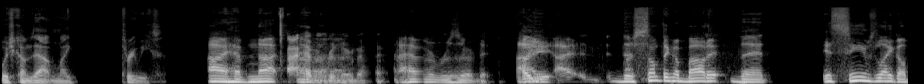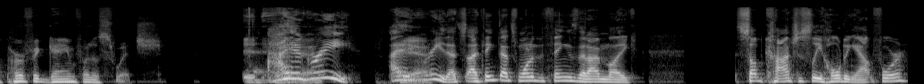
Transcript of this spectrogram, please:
which comes out in like three weeks. I have not. I haven't uh, reserved it. I haven't reserved it. Oh, I, you- I there's something about it that it seems like a perfect game for the Switch. It- I yeah. agree. I Yeah. agree. That's. I think that's one of the things that I'm like subconsciously holding out for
